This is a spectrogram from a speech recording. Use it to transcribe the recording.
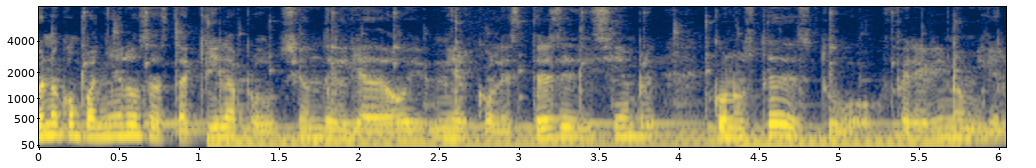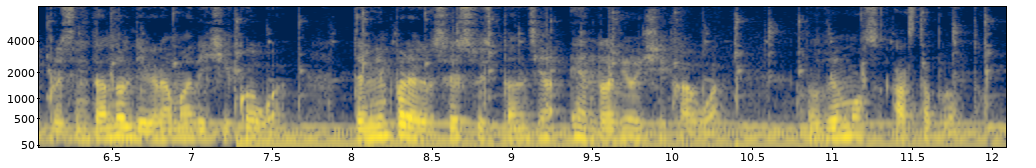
Bueno compañeros, hasta aquí la producción del día de hoy, miércoles 3 de diciembre. Con ustedes estuvo Fererino Miguel presentando el diagrama de Ishikawa, también para agradecer su estancia en Radio Ishikawa. Nos vemos hasta pronto.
